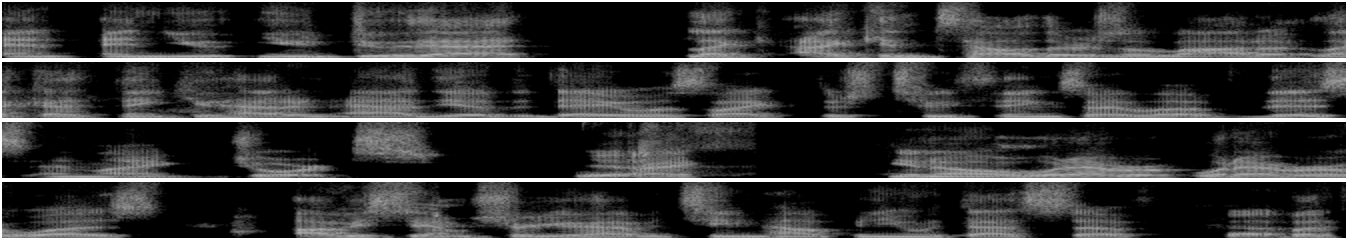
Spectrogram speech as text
And and you you do that like I can tell there's a lot of like I think you had an ad the other day was like there's two things I love this and like jorts yeah right you know whatever whatever it was obviously I'm sure you have a team helping you with that stuff yeah. but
